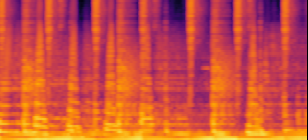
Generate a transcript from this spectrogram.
Thank you.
